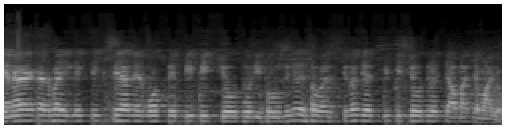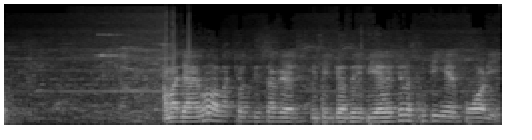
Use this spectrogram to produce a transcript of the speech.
জেনারেটর বা ইলেকট্রিশিয়ানের মধ্যে বিপিন চৌধুরী ফৌধুরী সবাই ছিল যে বিপিন চৌধুরী হচ্ছে আমার জামাইও আমার জামাইবো আমার ছত্রিশ সঙ্গে বিপিন চৌধুরী বিয়ে হয়েছিল শুটিং এর পরই।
